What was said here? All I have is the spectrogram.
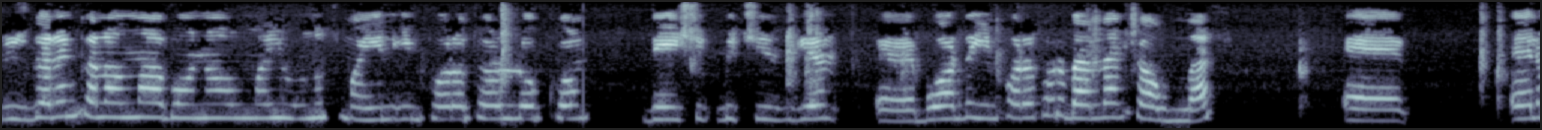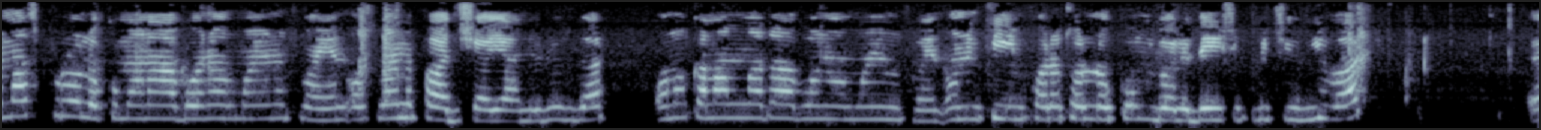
Rüzgar'ın kanalına abone olmayı unutmayın. İmparator Lokum değişik bir çizgi. E, bu arada İmparator'u benden çaldılar. E, Elmas Pro Lokum abone olmayı unutmayın. Osmanlı padişahı yani Rüzgar. Onun kanalına da abone olmayı unutmayın. Onunki İmparator Lokum böyle değişik bir çizgi var. Ee,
